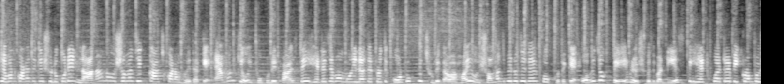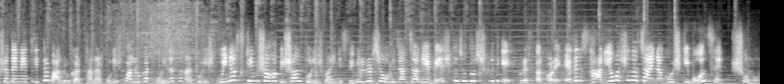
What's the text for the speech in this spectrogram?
সেবন করা থেকে শুরু করে নানান অসামাজিক কাজ করা হয়ে থাকে। এমনকি ওই পুকুরের পাশ দিয়ে হেঁটে যাওয়া মহিলাদের প্রতি কটূক্তি ছুড়ে দেওয়া হয় ওই সমাজ বিরোধীদের পক্ষ থেকে। অভিযোগ পেয়ে বৃহস্পতিবার ডিএসপি হেডকোয়ার্টার বিক্রম প্রসাদের নেতৃত্বে বালুরঘাট থানার পুলিশ, বালুরঘাট মহিলা থানার পুলিশ, উইনার্স টিম সহ বিশাল পুলিশ বাহিনী সিভিল ড্রেসে অভিযান চালিয়ে বেশ কিছু দুষ্কৃতীকে গ্রেফতার করে। এদের স্থানীয় বাসিন্দা চায়না ঘোষ কি বলছেন? শুনুন।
